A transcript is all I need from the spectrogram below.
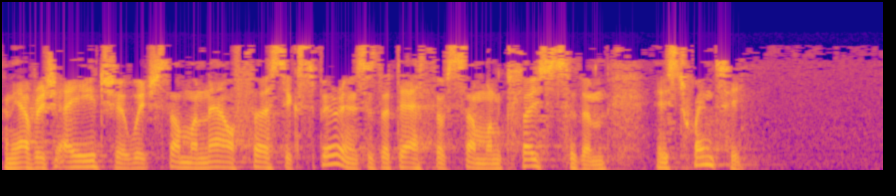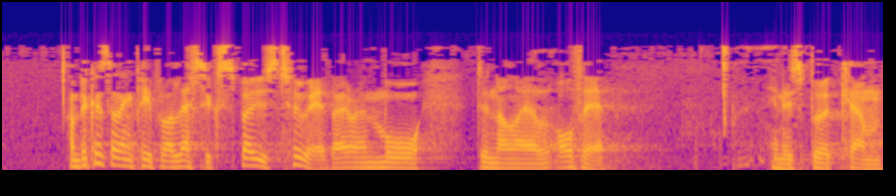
And the average age at which someone now first experiences the death of someone close to them is 20. And because I think people are less exposed to it, they are in more denial of it. In his book, um,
